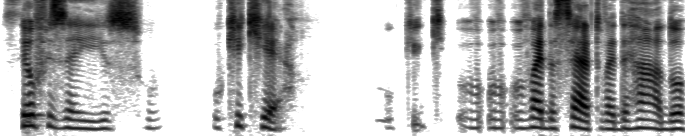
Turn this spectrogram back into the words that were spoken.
se eu fizer isso, o que que é? O que, que vai dar certo, vai dar errado?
